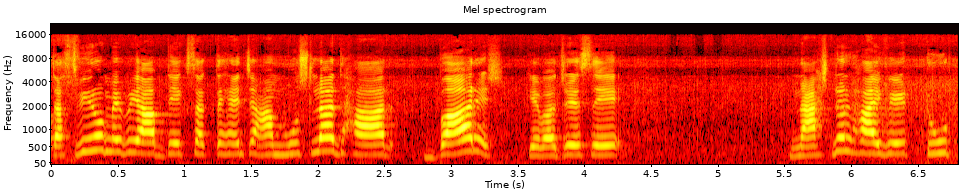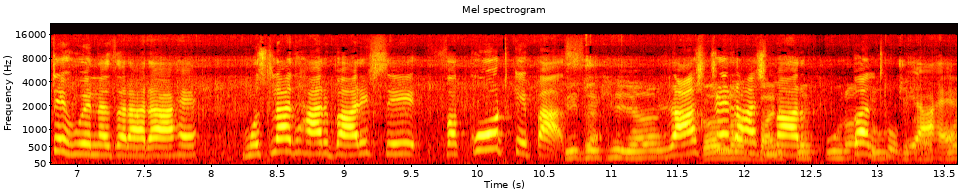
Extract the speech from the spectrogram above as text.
तस्वीरों में भी आप देख सकते हैं जहाँ मूसलाधार बारिश के वजह से नेशनल हाईवे टूटते हुए नज़र आ रहा है। मूसलाधार बारिश से फकोट के पास राष्ट्रीय राजमार्ग बंद हो गया है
